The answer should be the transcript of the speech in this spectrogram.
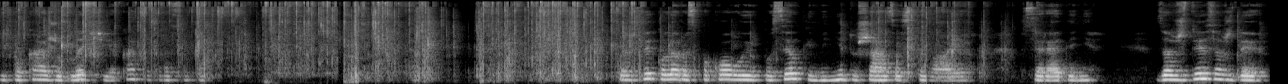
і покажу ближче, яка це красота. Завжди, коли розпаковую посилки, мені душа застиває всередині. Завжди, завжди,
